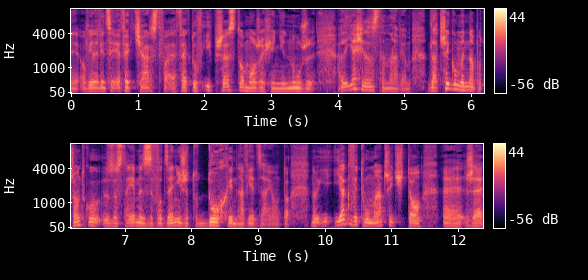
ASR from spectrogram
e, o wiele więcej efekciarstwa, efektów i przez to może się nie nuży. Ale ja się zastanawiam, dlaczego my na początku zostajemy zwodzeni, że to duchy nawiedzają to. No i jak wytłumaczyć to, e, że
